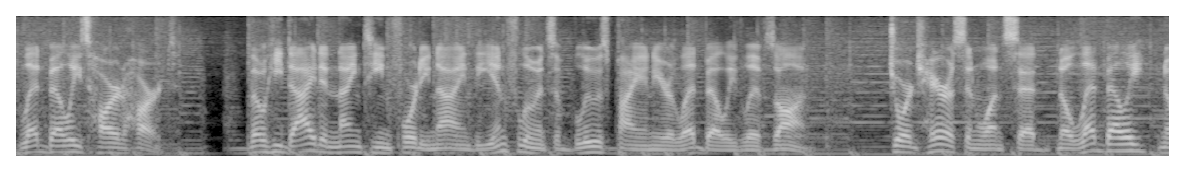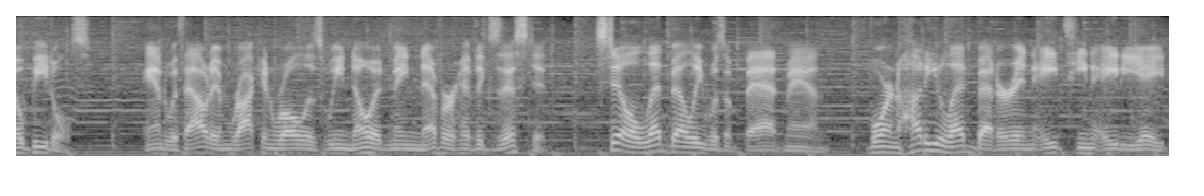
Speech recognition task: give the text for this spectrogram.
Leadbelly's Hard Heart. Though he died in 1949, the influence of blues pioneer Leadbelly lives on. George Harrison once said, No Leadbelly, no Beatles. And without him, rock and roll as we know it may never have existed. Still, Leadbelly was a bad man. Born Huddie Ledbetter in 1888,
